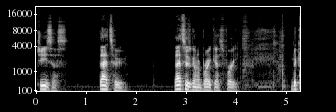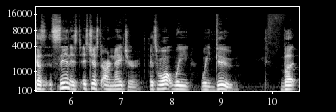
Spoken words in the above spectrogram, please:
Jesus. That's who. That's who's going to break us free. Because sin is it's just our nature. It's what we we do. But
